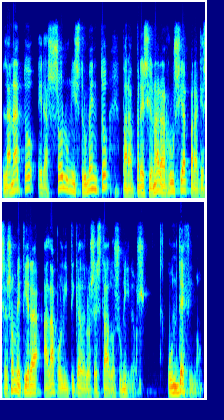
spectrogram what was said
la NATO era solo un instrumento para presionar a Rusia para que se sometiera a la política de los Estados Unidos. Un décimo.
